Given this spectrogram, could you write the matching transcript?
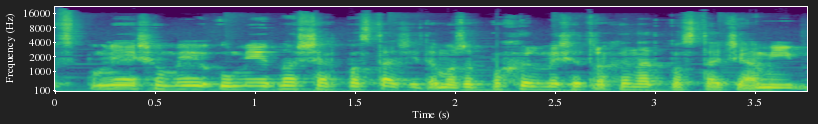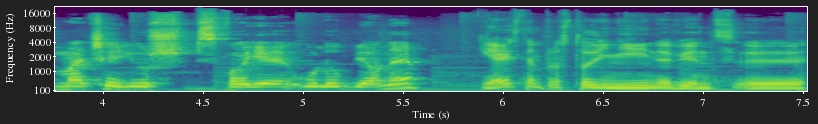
Wspomniałeś o umie- umiejętnościach postaci, to może pochylmy się trochę nad postaciami. Macie już swoje ulubione? Ja jestem prostolinijny, więc y,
